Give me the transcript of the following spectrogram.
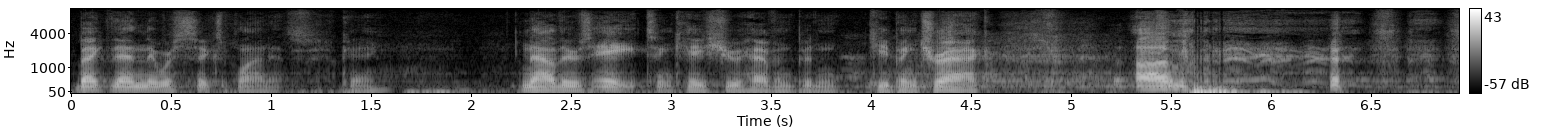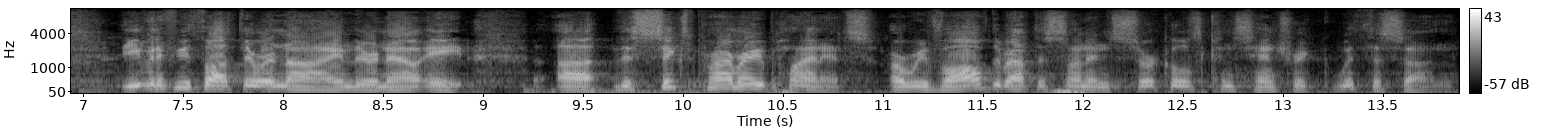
Back then there were six planets, okay? Now there's eight, in case you haven't been keeping track. Um, even if you thought there were nine, there are now eight. Uh, the six primary planets are revolved about the sun in circles concentric with the sun,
